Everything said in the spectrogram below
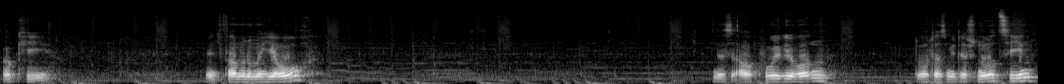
Okay. Jetzt fahren wir nochmal hier hoch. Das ist auch cool geworden. Durch das mit der Schnur ziehen.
